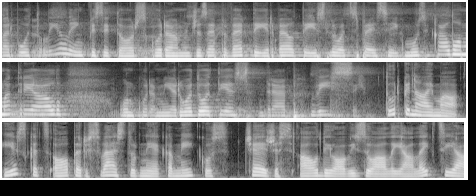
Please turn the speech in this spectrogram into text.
Varbūt liela inkvizitors, kuram Giuseppe Verdi ir veltījis ļoti spēcīgu muzikālo materiālu un kuram ierodoties drēb visi. Turpinājumā ieskats operas vēsturnieka Mikus Čēžas audiovizuālajā lekcijā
